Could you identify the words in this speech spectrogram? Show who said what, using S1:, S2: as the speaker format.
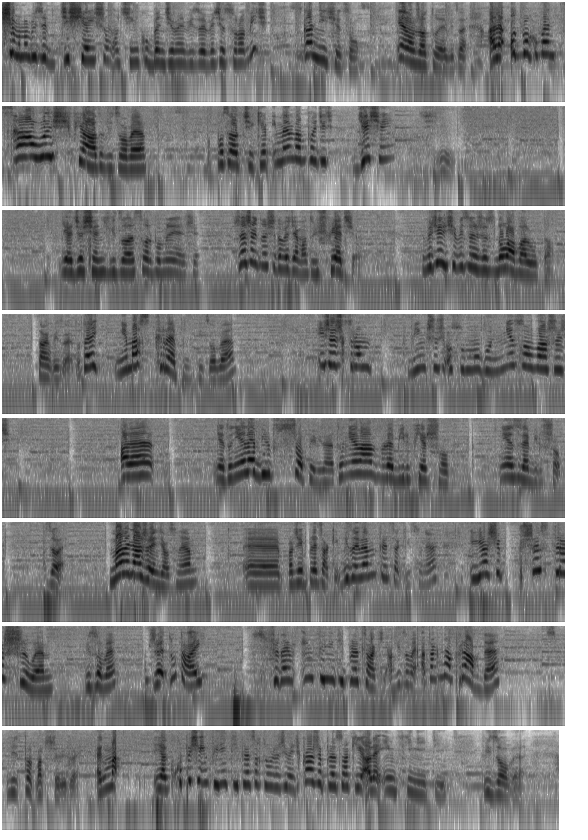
S1: Siemano, widzę, w dzisiejszym odcinku będziemy, widzę, wiecie co robić? Zgadnijcie co. Nie no, żartuję, widzę. Ale odblokowałem cały świat, widzowie. po- Poza odcinkiem i miałem wam powiedzieć 10... Nie, 10, widzowie, sorry, pomyliłem się. Rzeczy, które się dowiedziałem o tym świecie. Dowiedzieli się, widzę, że jest nowa waluta. Tak, widzę. Tutaj nie ma sklepów, widzowie. I rzecz, którą większość osób mogło nie zauważyć, ale nie, to nie Rebuild w shopie, widzę, to nie ma w Rebuild shop. To nie jest Rebuild shop. Zobacz, mamy narzędzia, co nie? E, bardziej plecaki. Widzę, mamy plecaki, co nie? I ja się przestraszyłem, widzowie, że tutaj sprzedają Infinity plecaki, a widzowie, a tak naprawdę, popatrzcie, widzowie, jak ma, jak kupi się Infinity plecak, to możecie mieć każde plecaki, ale Infinity, widzowie.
